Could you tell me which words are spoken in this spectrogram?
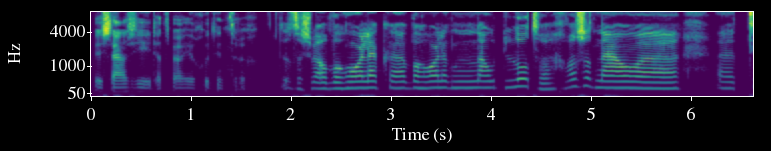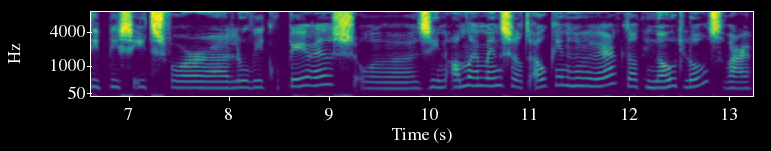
Dus daar zie je dat wel heel goed in terug. Dat is wel behoorlijk, eh, behoorlijk noodlottig. Was het nou eh, eh, typisch iets voor eh, Louis Couperus? Zien andere mensen dat ook in hun werk, dat noodlot? Waar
